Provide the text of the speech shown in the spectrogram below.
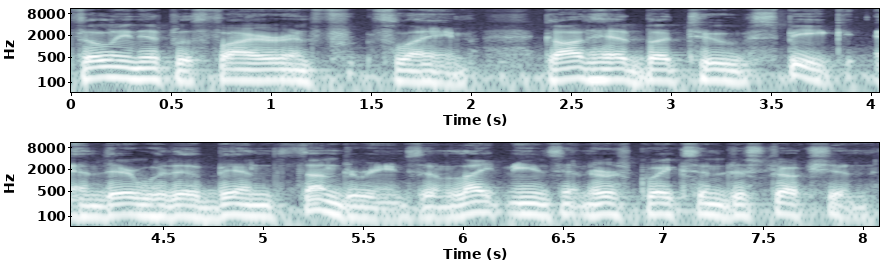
filling it with fire and flame. God had but to speak, and there would have been thunderings and lightnings and earthquakes and destruction.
